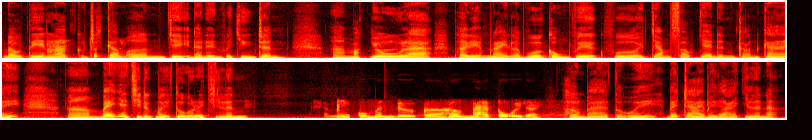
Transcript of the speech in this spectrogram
đầu tiên là rất cảm ơn chị đã đến với chương trình. À, mặc dù là thời điểm này là vừa công việc vừa chăm sóc gia đình con cái. À, bé nhà chị được mấy tuổi rồi chị Linh? Bé của mình được uh, hơn 3 tuổi rồi. Hơn 3 tuổi, bé trai bé gái chị Linh ạ? À?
